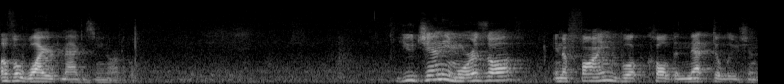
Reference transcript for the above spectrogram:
of a Wired magazine article. Evgeny Morozov, in a fine book called The Net Delusion,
